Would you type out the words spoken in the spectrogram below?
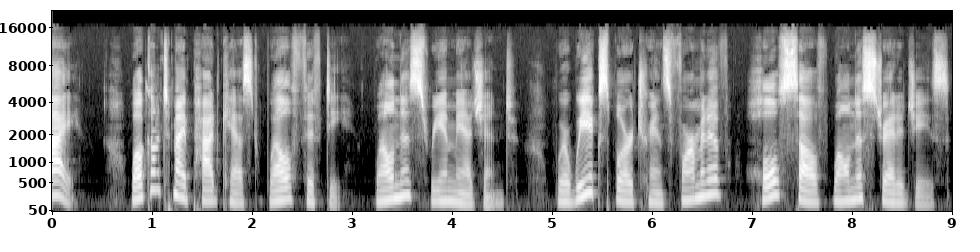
Hi, welcome to my podcast, Well 50 Wellness Reimagined, where we explore transformative, whole self wellness strategies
